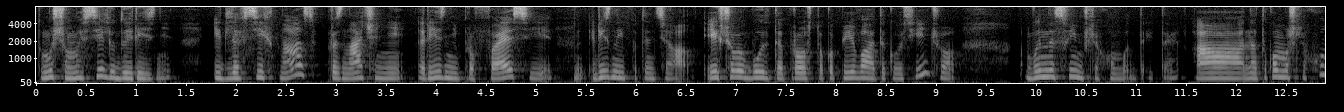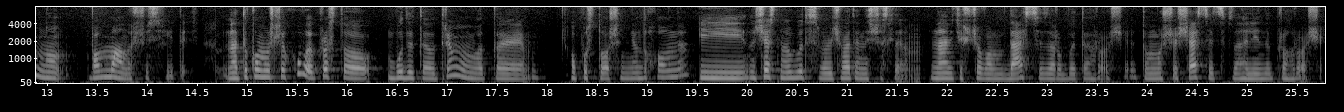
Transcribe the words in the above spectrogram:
Тому що ми всі люди різні. І для всіх нас призначені різні професії, різний потенціал. І якщо ви будете просто копіювати когось іншого, ви не своїм шляхом будете йти. А на такому шляху ну, вам мало що світить. На такому шляху ви просто будете отримувати опустошення духовне, і ну чесно, ви будете себе відчувати нещасливим, навіть якщо вам вдасться заробити гроші, тому що щастя це взагалі не про гроші.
